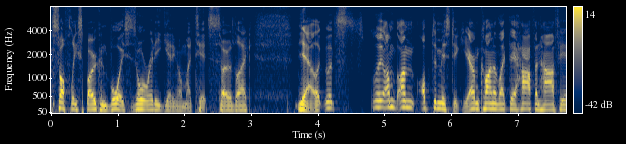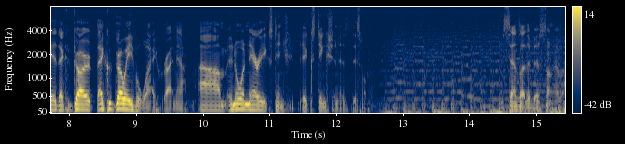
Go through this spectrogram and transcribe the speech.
softly spoken voice is already getting on my tits. So like, yeah, like let's. I'm I'm optimistic here. I'm kind of like they're half and half here. They could go they could go either way right now. Um, an ordinary extinction extinction is this one. It sounds like the best song ever.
